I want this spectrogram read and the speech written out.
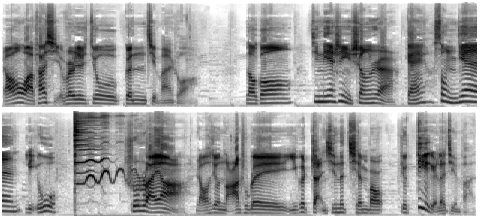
然后啊，他媳妇儿就就跟锦凡说：“老公，今天是你生日，给送你件礼物。”说出来呀，然后就拿出来一个崭新的钱包，就递给了锦凡。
